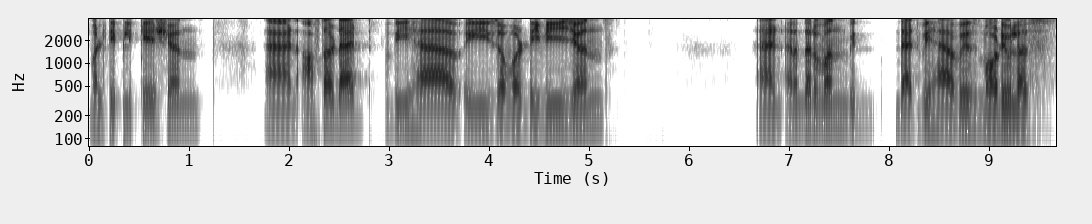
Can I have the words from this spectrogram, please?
multiplication. And after that we have is our division. And another one with that we have is modulus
